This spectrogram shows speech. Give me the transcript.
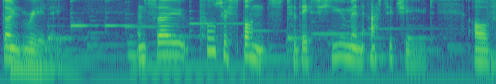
don't really. And so, Paul's response to this human attitude of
